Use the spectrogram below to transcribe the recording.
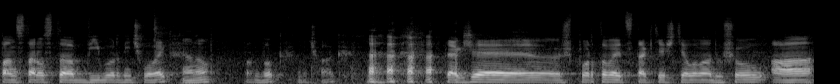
pán starosta, výborný človek. Ano. Pán Vlk, Vlčák. Takže športovec taktiež tělová dušou a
